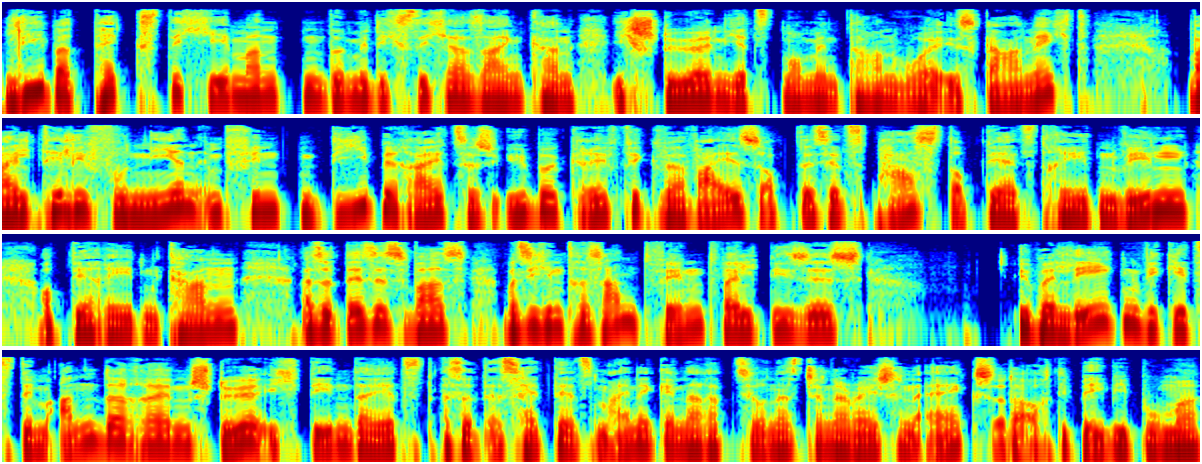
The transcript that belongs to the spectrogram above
lieber texte ich jemanden, damit ich sicher sein kann, ich störe ihn jetzt momentan, wo er ist, gar nicht. Weil Telefonieren empfinden die bereits als übergriffig. Wer weiß, ob das jetzt passt, ob der jetzt reden will, ob der reden kann. Also das ist was, was ich interessant finde, weil dieses überlegen, wie geht's dem anderen, störe ich den da jetzt, also das hätte jetzt meine Generation als Generation X oder auch die Babyboomer,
